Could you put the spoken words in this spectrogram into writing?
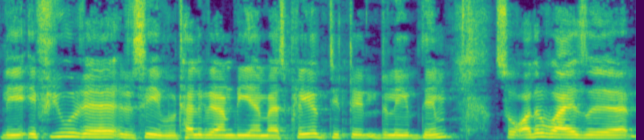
If you re receive telegram DMS, please delete them. So otherwise. Uh,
